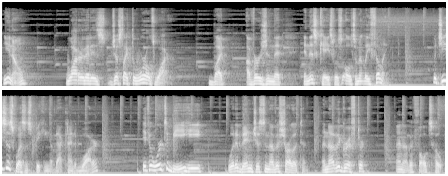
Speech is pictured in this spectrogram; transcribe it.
You know, water that is just like the world's water, but a version that, in this case, was ultimately filling. But Jesus wasn't speaking of that kind of water. If it were to be, he would have been just another charlatan, another grifter, another false hope.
